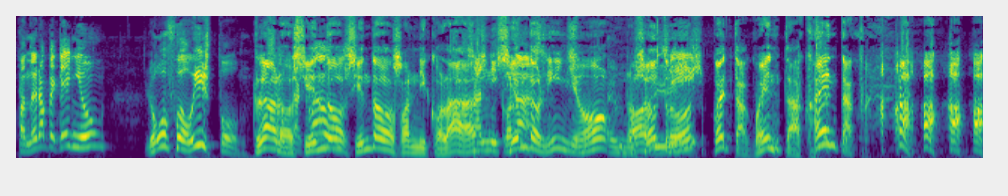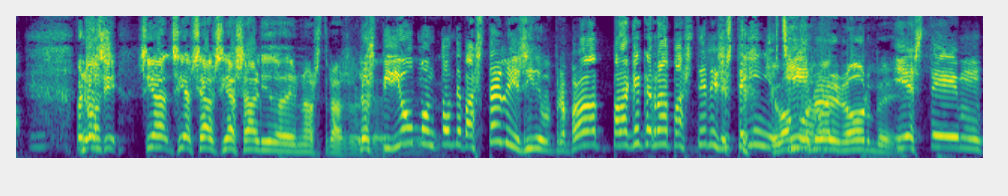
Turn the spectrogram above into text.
cuando era pequeño, luego fue obispo. Claro, siendo, siendo San Nicolás, San Nicolás. siendo niño, nosotros, Sí. cuenta, cuenta, cuenta. Pero sí, sí, ha, sí ha- salido de nuestras... Nos pidió un montón de pasteles. Y digo, ¿pero para, para qué querrá pasteles este niño? Se va a poner enorme. Y este mm,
